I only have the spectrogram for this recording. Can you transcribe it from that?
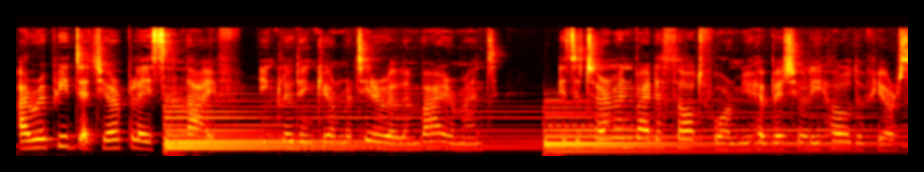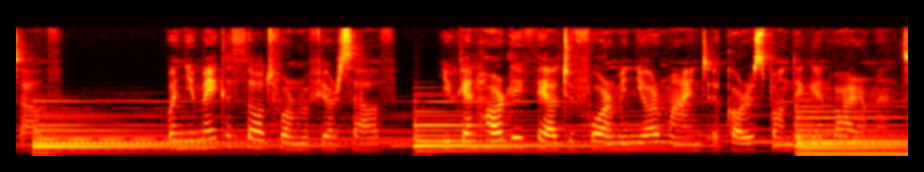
I repeat that your place in life, including your material environment, is determined by the thought form you habitually hold of yourself. When you make a thought form of yourself, you can hardly fail to form in your mind a corresponding environment.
